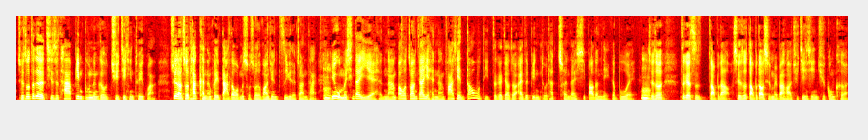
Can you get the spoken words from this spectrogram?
所以说这个其实它并不能够去进行推广。虽然说它可能会达到我们所说的完全治愈的状态，嗯，因为我们现在也很难，包括专家也很难发现到底这个叫做艾滋病毒它存在细胞的哪个部位，嗯，所以说这个是找不到，所以说找不到是没办法去进行去攻克。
